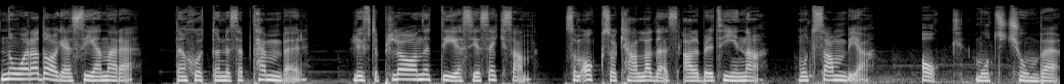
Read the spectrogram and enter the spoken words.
Några dagar senare, den 17 september, lyfte planet DC-6, som också kallades Albertina, mot Zambia och mot Tjombe.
